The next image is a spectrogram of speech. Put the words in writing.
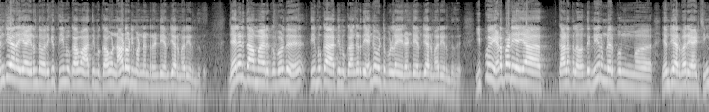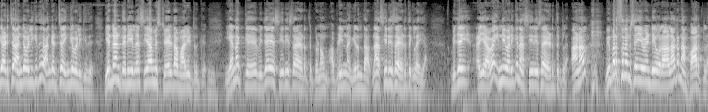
எம்ஜிஆர் ஐயா இருந்த வரைக்கும் திமுகவும் அதிமுகவும் நாடோடி மன்னன் ரெண்டு எம்ஜிஆர் மாதிரி இருந்தது. ஜெயலலிதா அம்மா இருக்கும்பொழுது திமுக அதிமுகங்கிறது எங்க வீட்டு பிள்ளை ரெண்டு எம்ஜிஆர் மாதிரி இருந்தது. இப்போ எடப்பாடி ஐயா காலத்துல வந்து நீரும் நெருப்பும் எம்ஜிஆர் மாதிரி ஆயிடுச்சு. இங்க அடிச்சா அங்க வலிக்குது அங்க அடிச்சா இங்க வலிக்குது. என்னன்னு தெரியல சியாமிஸ் சைல்டா மாறிட்டு இருக்கு. எனக்கு விஜய சீரியஸா எடுத்துக்கணும் அப்படின்னு இருந்தால். நான் சீரியஸா எடுத்துக்கல ஐயா. விஜய் ஐயாவை இன்னி வரைக்கும் நான் சீரியஸா எடுத்துக்கல. ஆனால் விமர்சனம் செய்ய வேண்டிய ஒரு ஆளாக நான் பார்க்கல.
